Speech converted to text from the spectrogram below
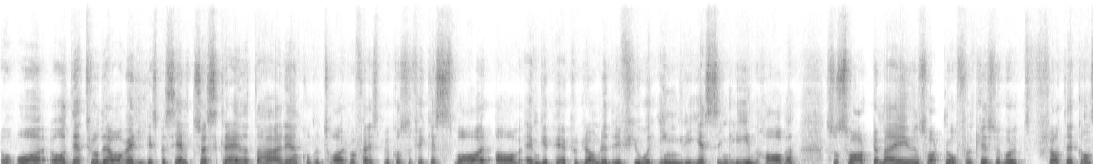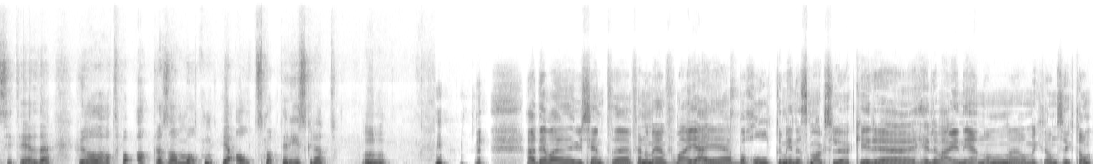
og, og, det trodde jeg var veldig spesielt, så jeg skrev dette her i en kommentar på Facebook, og så fikk jeg svar av MGP-programleder i fjor, Ingrid Gjessing Linhave, som svarte meg hun svarte meg offentlig, så går ut fra at jeg kan sitere det. Hun hadde hatt det på akkurat samme måten. Ja, alt smakte risgrøt. Mm. Nei, Det var en ukjent eh, fenomen for meg. Jeg beholdte mine smaksløker eh, hele veien igjennom eh, omikron-sykdom.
